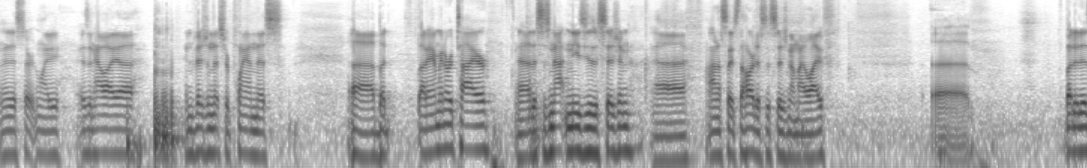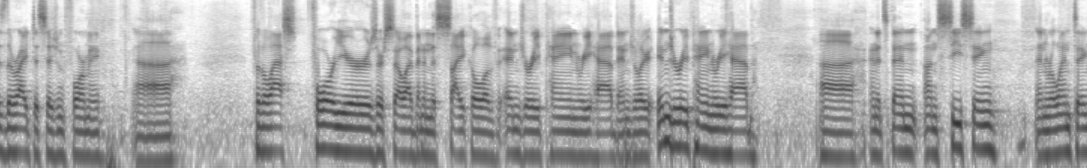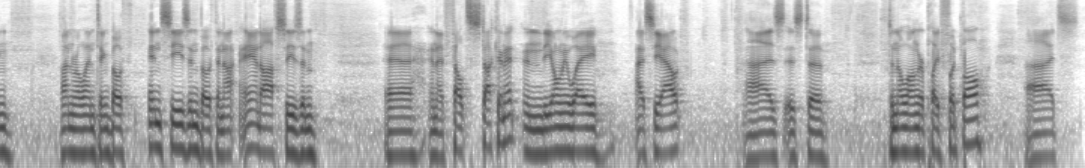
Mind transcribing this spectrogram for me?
This certainly isn't how I uh, envisioned this or planned this. Uh, but but I am going to retire. Uh, this is not an easy decision. Uh, honestly, it's the hardest decision of my life. Uh, but it is the right decision for me. Uh, for the last four years or so, I've been in this cycle of injury, pain, rehab, injury, injury pain, rehab. And it's been unceasing and relenting, unrelenting, both in season, both in and off season. Uh, and I felt stuck in it. And the only way I see out uh, is, is to to no longer play football. Uh, it's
